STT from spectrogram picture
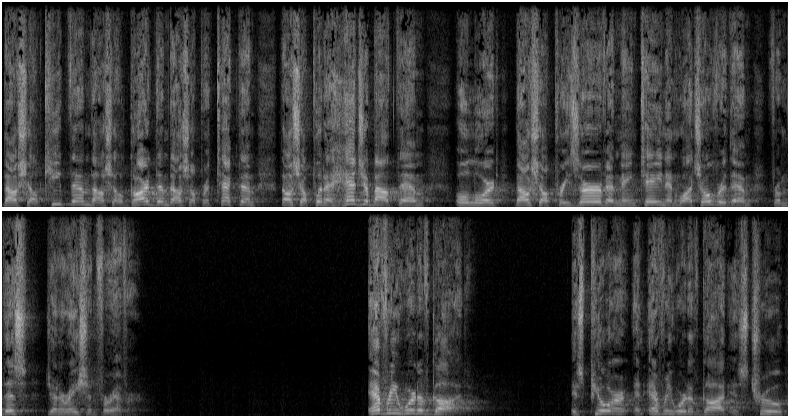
Thou shalt keep them, thou shalt guard them, thou shalt protect them, thou shalt put a hedge about them, O Lord. Thou shalt preserve and maintain and watch over them from this generation forever. Every word of God is pure, and every word of God is true,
